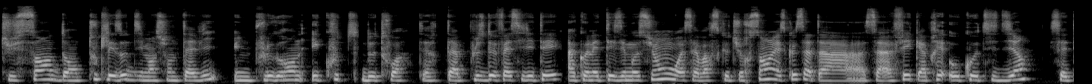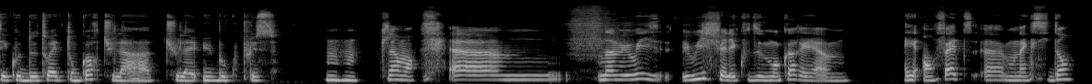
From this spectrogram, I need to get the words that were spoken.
tu sens dans toutes les autres dimensions de ta vie une plus grande écoute de toi? C'est-à-dire t'as plus de facilité à connaître tes émotions ou à savoir ce que tu ressens? Est-ce que ça t'a ça a fait qu'après au quotidien cette écoute de toi et de ton corps tu l'as tu l'as eu beaucoup plus mm-hmm. Clairement. Euh... Non mais oui oui je suis à l'écoute de mon corps et euh, Et en fait, euh, mon accident,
